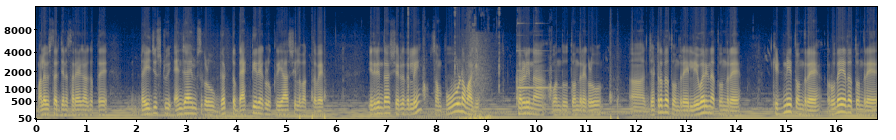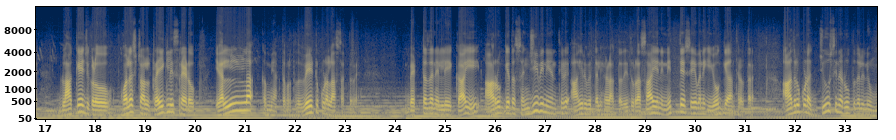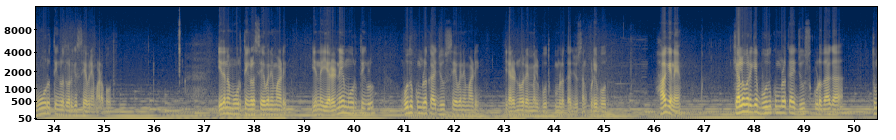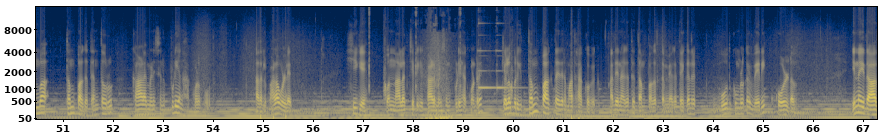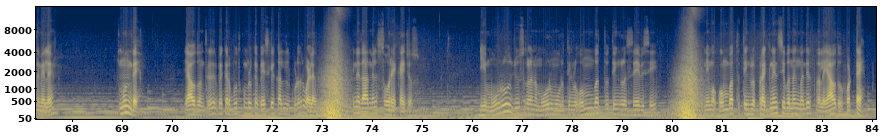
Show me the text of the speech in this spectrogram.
ಮಲವಿಸರ್ಜನೆ ಸರಿಯಾಗುತ್ತೆ ಡೈಜೆಸ್ಟಿವ್ ಎಂಜೈಮ್ಸ್ಗಳು ಗಟ್ಟು ಬ್ಯಾಕ್ಟೀರಿಯಾಗಳು ಕ್ರಿಯಾಶೀಲವಾಗ್ತವೆ. ಇದರಿಂದ ಶರೀರದಲ್ಲಿ ಸಂಪೂರ್ಣವಾಗಿ ಕರುಳಿನ ಒಂದು ತೊಂದರೆಗಳು ಜಠರದ ತೊಂದರೆ, ಲಿವರಿನ ತೊಂದರೆ, ಕಿಡ್ನಿ ತೊಂದರೆ, ಹೃದಯದ ತೊಂದರೆ ಬ್ಲಾಕೇಜ್ಗಳು ಕೊಲೆಸ್ಟ್ರಾಲ್ ಟ್ರೈಗ್ಲಿಸರೈಡು ಇವೆಲ್ಲ ಕಮ್ಮಿ ಆಗ್ತಾ ಬರ್ತದೆ. ವೇಟು ಕೂಡ ಲಾಸ್ ಆಗ್ತದೆ. ಬೆಟ್ಟದ ನೆಲ್ಲಿಕಾಯಿ ಆರೋಗ್ಯದ ಸಂಜೀವಿನಿ ಅಂಥೇಳಿ ಆಯುರ್ವೇದದಲ್ಲಿ ಹೇಳಾಗ್ತದೆ. ಇದು ರಸಾಯನಿ ನಿತ್ಯ ಸೇವನೆಗೆ ಯೋಗ್ಯ ಅಂತ ಹೇಳ್ತಾರೆ. ಆದರೂ ಕೂಡ ಜ್ಯೂಸಿನ ರೂಪದಲ್ಲಿ ನೀವು ಮೂರು ತಿಂಗಳದವರೆಗೆ ಸೇವನೆ ಮಾಡಬಹುದು. ಇದನ್ನು ಮೂರು ತಿಂಗಳು ಸೇವನೆ ಮಾಡಿ, ಇನ್ನು ಎರಡನೇ ಮೂರು ತಿಂಗಳು ಬೂದು ಕುಂಬಳಕಾಯಿ ಜ್ಯೂಸ್ ಸೇವನೆ ಮಾಡಿ ಎರಡು ನೂರು ಎಂ ಎಲ್ ಬೂದು ಕುಂಬಳಕಾಯಿ ಜ್ಯೂಸನ್ನು ಕುಡಿಬೋದು ಹಾಗೆಯೇ ಕೆಲವರಿಗೆ ಬೂದು ಕುಂಬಳಕಾಯಿ ಜ್ಯೂಸ್ ಕುಡಿದಾಗ ತುಂಬ ತಂಪಾಗುತ್ತೆ. ಅಂಥವರು ಕಾಳುಮೆಣಸಿನ ಪುಡಿಯನ್ನು ಹಾಕ್ಕೊಳ್ಬೋದು ಅದರಲ್ಲಿ ಭಾಳ ಒಳ್ಳೆಯದು ಹೀಗೆ ಒಂದು ನಾಲ್ಕು ಚಿಟಿಕೆ ಕಾಳುಮೆಣಸಿನ ಪುಡಿ ಹಾಕ್ಕೊಂಡ್ರೆ ಕೆಲವೊಬ್ಬರಿಗೆ ತಂಪಾಗ್ತಾ ಇದ್ರೆ ಮಾತ್ರ ಹಾಕ್ಕೋಬೇಕು. ಅದೇನಾಗುತ್ತೆ? ತಂಪಾಗೋದು ಕಮ್ಮಿ ಆಗುತ್ತೆ. ಯಾಕಂದರೆ ಬೂದು ಕುಂಬಳಕಾಯಿ ವೆರಿ ಕೋಲ್ಡ್ ಅದು. ಇನ್ನು ಇದಾದ ಮೇಲೆ ಮುಂದೆ ಯಾವುದು ಅಂತ ಹೇಳಿದ್ರೆ ಬೇಕಾದ್ರೆ ಬೂದು ಕುಂಬಳಕಾಯಿ ಬೇಸಿಗೆ ಕಾಲದಲ್ಲಿ ಕುಡಿದ್ರೆ ಒಳ್ಳೆಯದು ಇನ್ನು ಇದಾದಮೇಲೆ ಸೋರೆಕಾಯಿ ಜ್ಯೂಸ್. ಈ ಮೂರೂ ಜ್ಯೂಸ್ಗಳನ್ನು ಮೂರು ಮೂರು ತಿಂಗಳು, ಒಂಬತ್ತು ತಿಂಗಳು ಸೇವಿಸಿ ನಿಮ್ಮ ಒಂಬತ್ತು ತಿಂಗಳು ಪ್ರೆಗ್ನೆನ್ಸಿ ಬಂದಂಗೆ ಬಂದಿರ್ತದಲ್ಲ, ಯಾವುದು? ಹೊಟ್ಟೆ.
